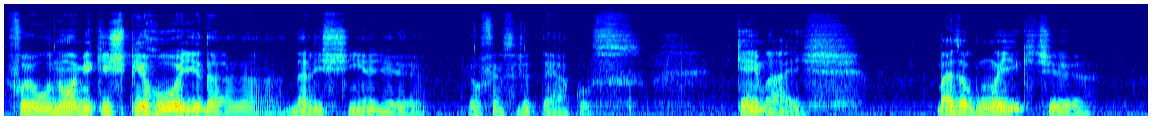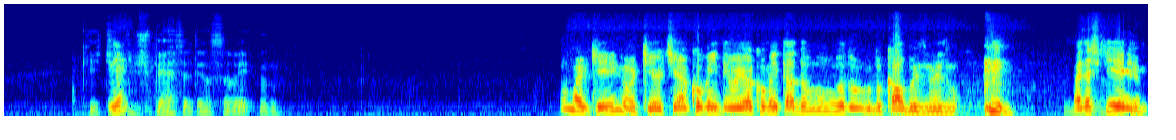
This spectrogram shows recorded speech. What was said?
Foi o nome que espirrou aí da, da, da listinha de, de offensive tackles. Quem mais? Mais algum aí que te que te desperte atenção aí? Não marquei nenhum aqui. Eu, tinha coment... eu ia comentar do, do, do Cowboys mesmo. Mas acho que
